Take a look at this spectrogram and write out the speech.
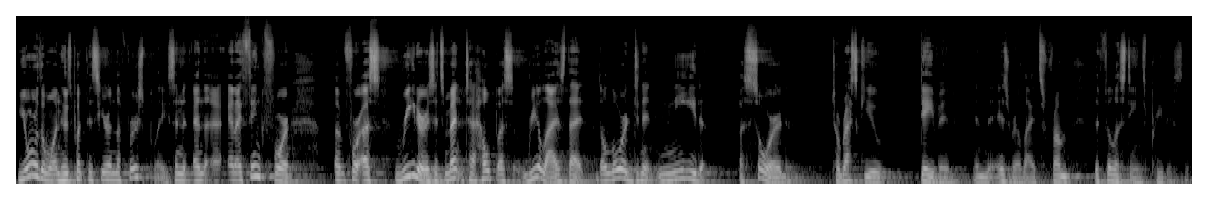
You're the one who's put this here in the first place. And, and, and I think for um, for us readers, it's meant to help us realize that the Lord didn't need a sword to rescue David and the Israelites from the Philistines previously.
